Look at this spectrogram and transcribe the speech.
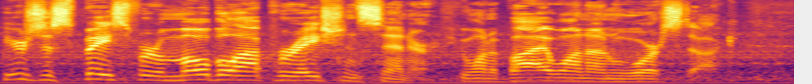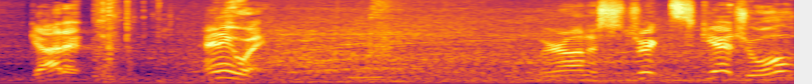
Here's a space for a mobile operations center if you want to buy one on Warstock. Got it? Anyway, we're on a strict schedule.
